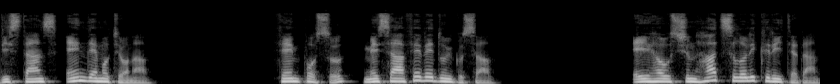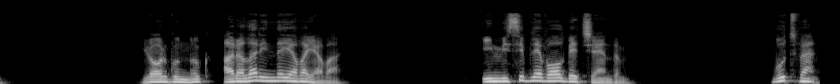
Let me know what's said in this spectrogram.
distans, end emotional. Temposu, mesafe ve duygusal. Eyhauschen hat slowly kritedan. Yorgunluk, aralar inde yava yava. Invisible volbetçendim. Butven.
